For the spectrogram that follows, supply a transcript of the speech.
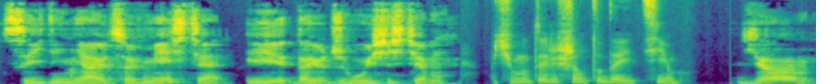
соединяются вместе и дают живую систему. Почему ты решил туда идти? Я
